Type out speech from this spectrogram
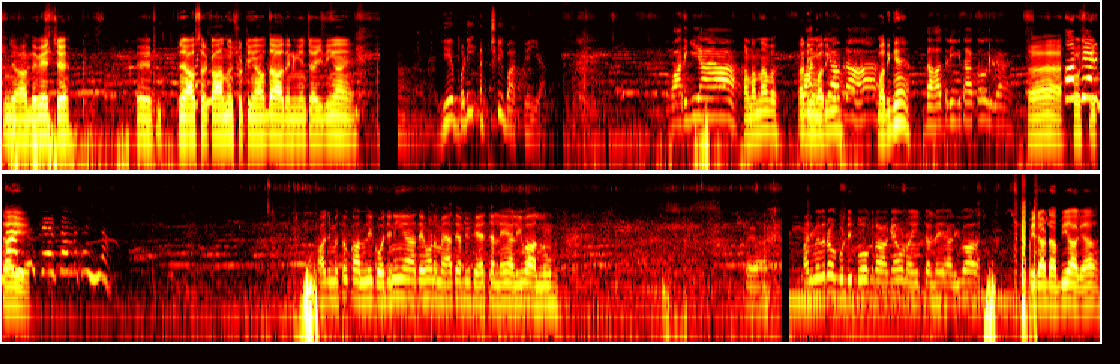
ਪੰਜਾਬ ਦੇ ਵਿੱਚ ਇਹ ਪੰਜਾਬ ਸਰਕਾਰ ਨੂੰ ਛੁੱਟੀਆਂ ਵਧਾ ਦੇਣੀਆਂ ਚਾਹੀਦੀਆਂ ਐ ये बड़ी अच्छी बात कही आप ਵੱਧ ਗਿਆ ਆ ਹਣਾ ਨਾ ਵਾ? ਤੁਹਾਡੀਆਂ ਵਧ ਗਈਆਂ ਭਰਾ ਵਧ ਗਈਆਂ 10 ਤਰੀਕ ਤੱਕ ਹੋ ਗਿਆ ਹਾਂ ਖੁਸ਼ ਕੀਤਾ ਏ ਫੇਰ ਕੰਮ ਸਹੀ ਆ ਅੱਜ ਮੇਰੇ ਤੋਂ ਕੱਲ ਲਈ ਕੁਝ ਨਹੀਂ ਆ ਤੇ ਹੁਣ ਮੈਂ ਤੇ ਅਭੀ ਫੇਰ ਚੱਲੇ ਆ ਅਲੀਵਾਲ ਨੂੰ ਹਾਂਜੀ ਮਿੱਤਰੋ, ਗੁੱਡੀ ਬੋ ਕਰਾ ਗਿਆ ਹੁਣ ਅਸੀਂ ਚੱਲੇ ਅਲੀਵਾਲ। ਵੀਰਾ ਡਾਬੀ ਆ ਗਿਆ।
